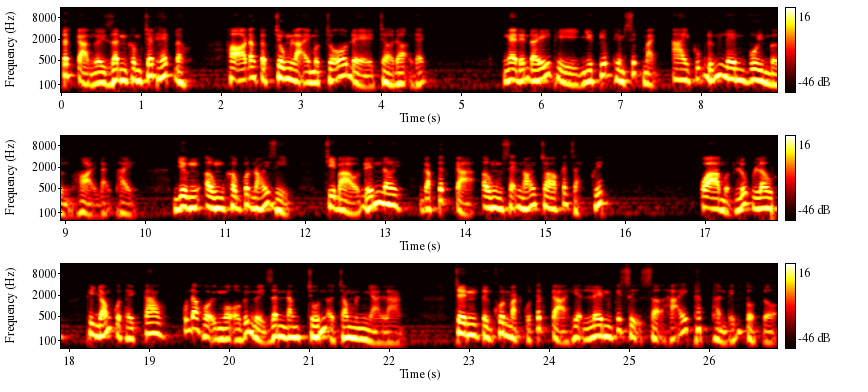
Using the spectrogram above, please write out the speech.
Tất cả người dân không chết hết đâu. Họ đang tập trung lại một chỗ để chờ đợi đấy. Nghe đến đấy thì như tiếp thêm sức mạnh, ai cũng đứng lên vui mừng hỏi lại thầy. Nhưng ông không có nói gì, chỉ bảo đến nơi gặp tất cả ông sẽ nói cho cách giải quyết. Qua một lúc lâu thì nhóm của thầy Cao cũng đã hội ngộ với người dân đang trốn ở trong nhà làng. Trên từng khuôn mặt của tất cả hiện lên cái sự sợ hãi thất thần đến tột độ.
